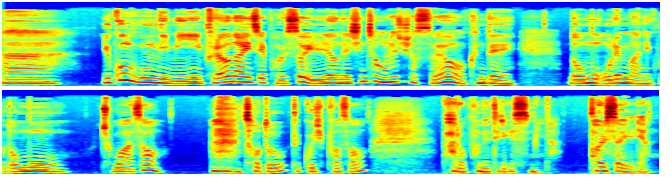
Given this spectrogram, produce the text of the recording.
아 6090님이 브라운 아이즈에 벌써 1년을 신청을 해주셨어요. 근데 너무 오랜만이고 너무 좋아서 저도 듣고 싶어서 바로 보내드리겠습니다. 벌써 1년.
